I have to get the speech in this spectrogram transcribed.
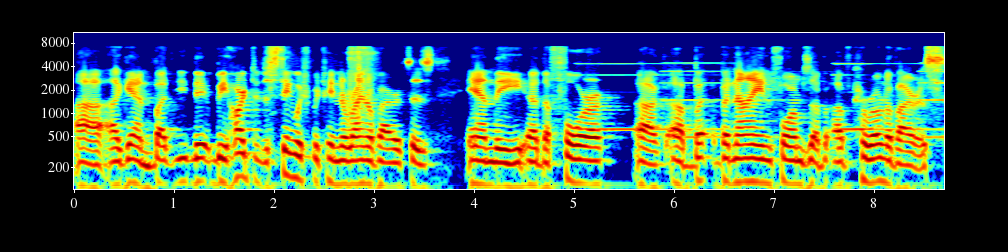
Uh, again, but it'd be hard to distinguish between the rhinoviruses and the uh, the four uh, uh benign forms of, of, coronavirus.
